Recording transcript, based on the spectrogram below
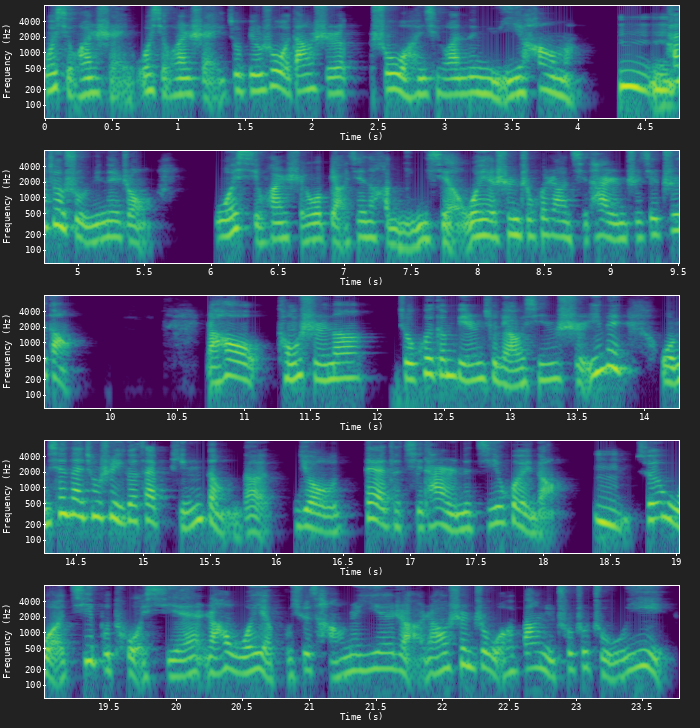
我喜欢谁，我喜欢谁。就比如说我当时说我很喜欢的女一号嘛，嗯嗯，她就属于那种我喜欢谁，我表现的很明显，我也甚至会让其他人直接知道。然后同时呢，就会跟别人去聊心事，因为我们现在就是一个在平等的有 date 其他人的机会的，嗯，所以我既不妥协，然后我也不去藏着掖着，然后甚至我会帮你出出主意，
